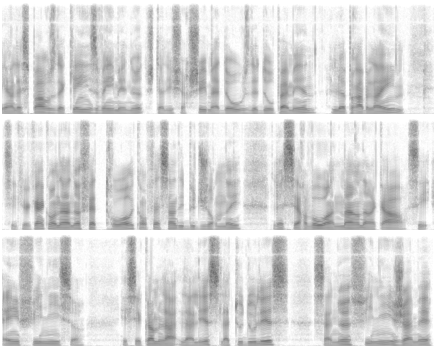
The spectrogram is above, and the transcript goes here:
Et en l'espace de 15-20 minutes, je suis allé chercher ma dose de dopamine. Le problème, c'est que quand on en a fait trois et qu'on fait ça début de journée, le cerveau en demande encore. C'est infini, ça. Et c'est comme la, liste, la to-do list, ça ne finit jamais.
